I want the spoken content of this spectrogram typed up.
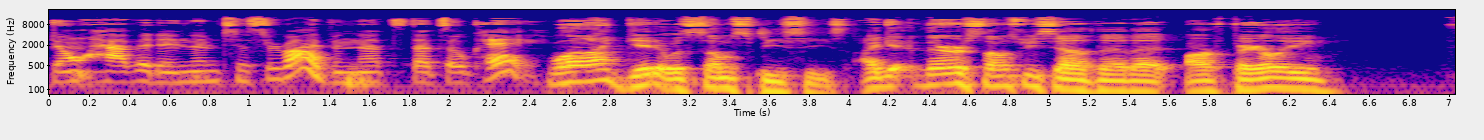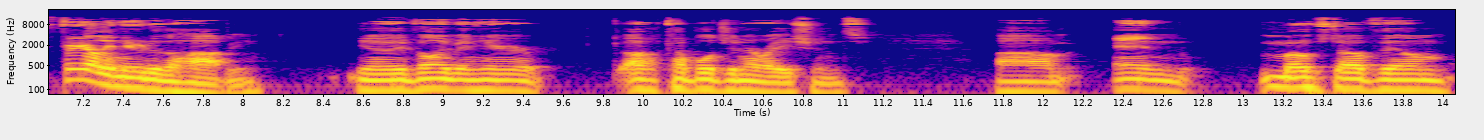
don't have it in them to survive, and that's that's okay. Well, I get it with some species. I get there are some species out there that are fairly fairly new to the hobby. You know, they've only been here a couple of generations, um, and most of them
